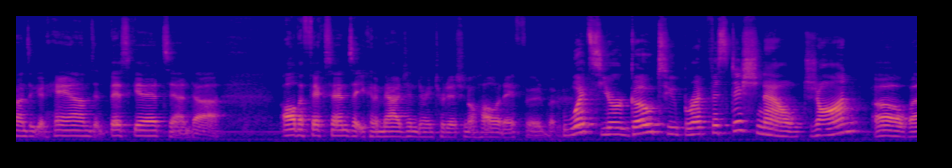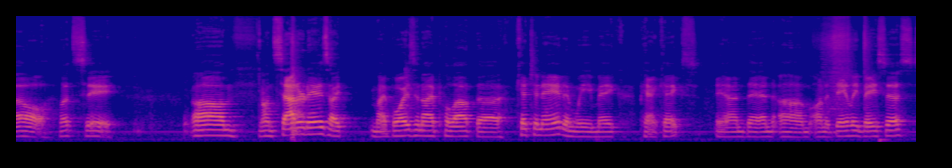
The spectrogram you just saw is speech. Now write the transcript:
tons of good hams and biscuits and uh, all the fixins that you can imagine during traditional holiday food. But What's your go-to breakfast dish now, John? oh well, let's see. Um, on Saturdays, I my boys and I pull out the KitchenAid and we make pancakes. And then um, on a daily basis,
